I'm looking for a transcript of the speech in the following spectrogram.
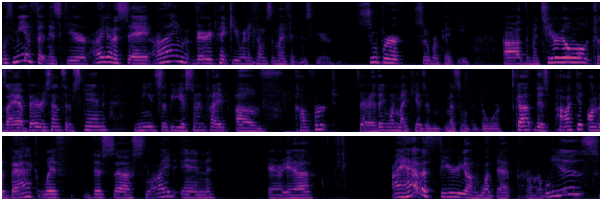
with me in fitness gear, I gotta say, I'm very picky when it comes to my fitness gear. Super, super picky. Uh, the material, because I have very sensitive skin, needs to be a certain type of comfort. Sorry, I think one of my kids are messing with the door. It's got this pocket on the back with this uh, slide in area. I have a theory on what that probably is,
